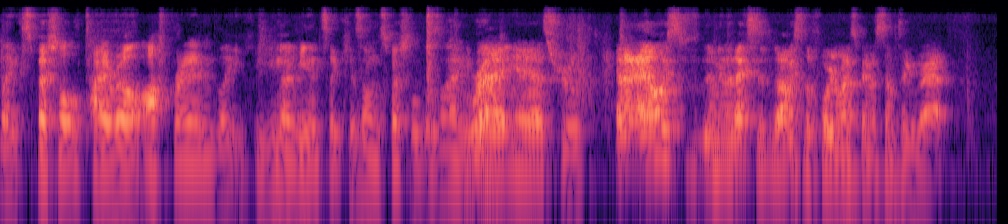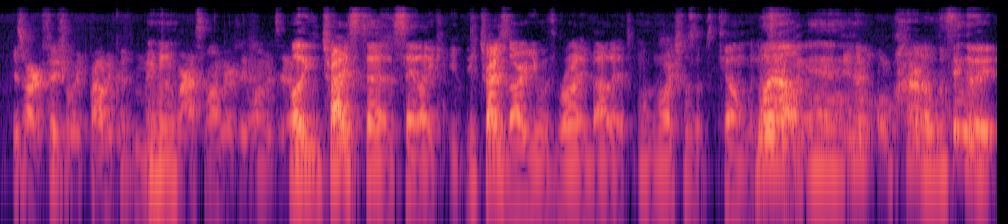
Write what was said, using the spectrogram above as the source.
like special Tyrell off-brand. Like you know what I mean? It's like his own special design. know? Right, yeah, that's true. And I, I always, I mean, the next, obviously, the four year lifespan is something that is artificial. Like probably could make Mhm. them last longer if he wanted to. Well, he tries to say like he, he tries to argue with Roy about it when Roy shows up to kill him. And Well, it's eh. And then, I don't know. The thing that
